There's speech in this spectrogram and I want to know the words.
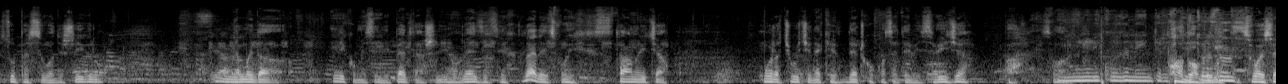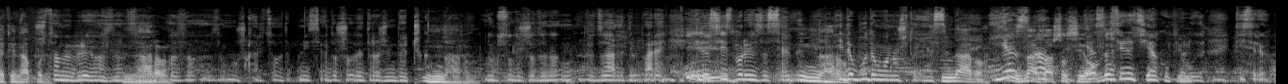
super se vodiš igru. Nemoj da nikome se ni petljaš, ni u vezici. Gledaj svojih stanovića. Možda će ući neki dečko ko se tebi sviđa. Pa, izvoli. Mene niko ovdje ne interesuje. Pa dobro, znaš. svoj sveti napolje. Šta me briga za, Naravno. za, za muškarca ovdje, pa nisam ja došao da tražim dečka. Naravno. Dok sam došao da, da zaradim pare i da se izborim za sebe. Naravno. I da budem ono što jesam. Naravno. I Ja znaš zašto si Ja ovdje? sam sinoć jako preluda. Ti si rekao,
